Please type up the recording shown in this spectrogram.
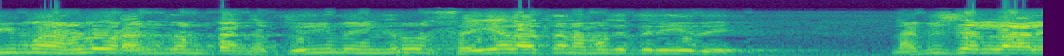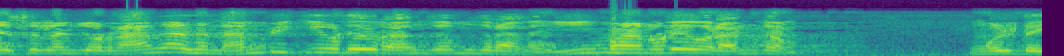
ஈமானில் ஒரு அங்கம் தாங்க தூய்மைங்கிற ஒரு செயலா தான் நமக்கு தெரியுது. நபி ஸல்லல்லாஹு அலைஹி வஸல்லம் சொல்றாங்க அது நம்பிக்கையுடைய ஒரு அங்கம்ங்கிறாங்க. ஈமானுடைய ஒரு அங்கம். உங்கள்கிட்ட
